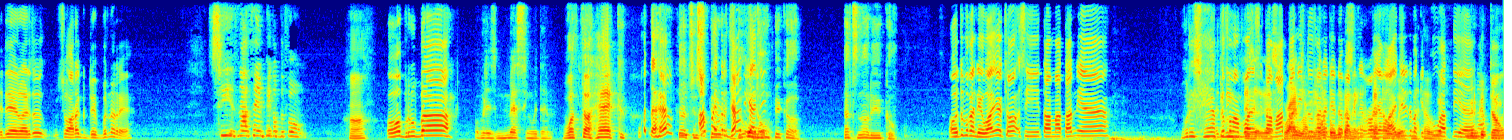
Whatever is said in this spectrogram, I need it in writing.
Jadi dari luar itu suara gede bener ya. She is not saying pick up the phone. Huh? Oh berubah. What is messing with them? What the heck? What the hell? That's a Apa yang terjadi Don't, aja? don't pick up. That's not Echo. Oh itu bukan dewanya cok, si tamatannya. What is happening? Itu kemampuan si Tamatan itu karena dia udah ya? makin roh yang lain jadi dia makin kuat dia. Gedong.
